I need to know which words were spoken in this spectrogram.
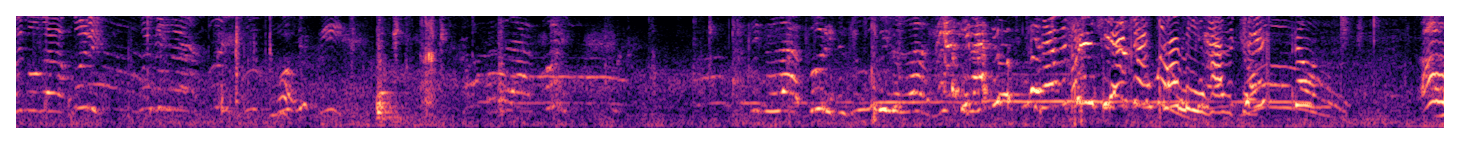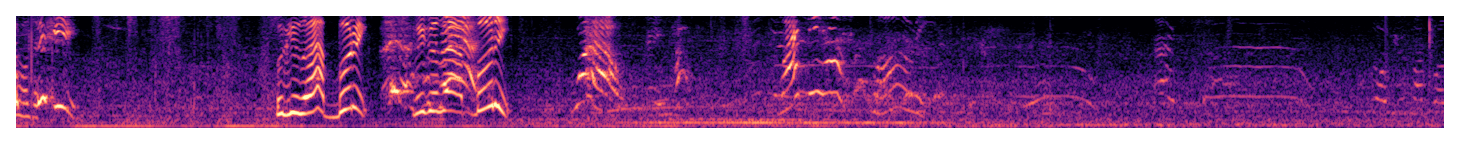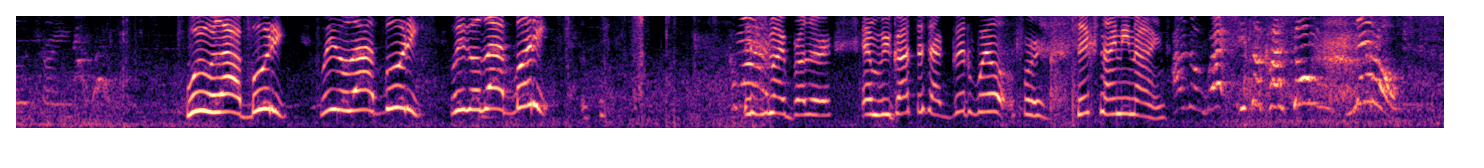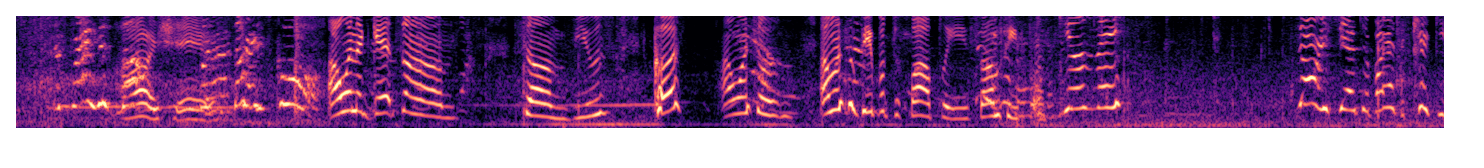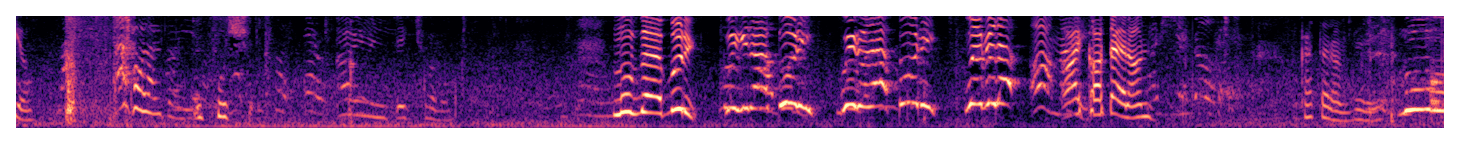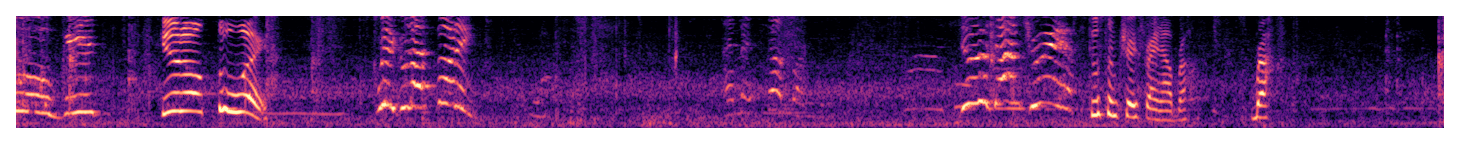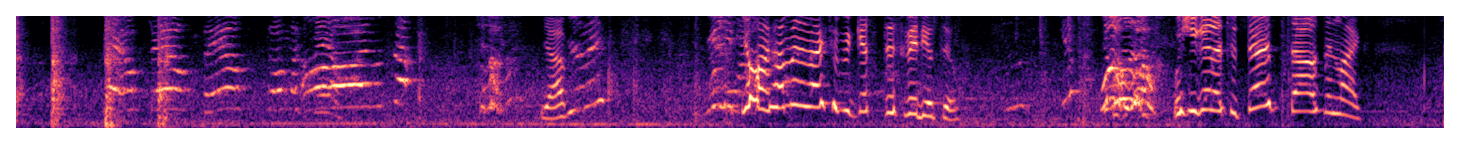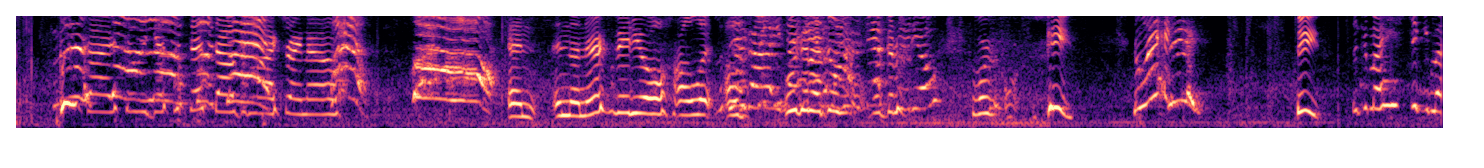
Wiggle that booty. Wiggle that booty. Move your feet. Wiggle that booty. Wiggle that booty. Can I do it? Can I have a turn? Can I turn? Let me have a turn. So, Oh, it's sticky. at that booty. Look at that booty. Wow. Let me have funny. So here's my brother trying. Wiggle that booty. Wiggle that booty. Wiggle that booty. This is my brother, and we got this at Goodwill for six ninety nine. I know, right? It's a car so little. The price is low. Oh shit! But the stuff is cool. I want to get some some views, cause I want some I want some people to follow, please. Some people. Excuse me? Sorry, Santa, but I have to kick you. And push. it. I'm in big trouble. Move that booty. Wiggle that booty! Wiggle that booty! Wiggle that! Oh, man. I caught that on. Got that on video. Move, bitch! Get out the way. Wiggle that booty! I messed up on this. Do some tricks! Do some tricks right now, bro. Bruh. Fail, fail, fail. So much Oh, fail. I almost fell. Yep. Really? Really? Johan, how many likes should we get this video to? Whoa, whoa! We should get it to 10,000 likes. Please, guys, can we get to 10,000 likes right now? And in the next video, I'll let. I'll, guys we're gonna do. We're gonna. video. We're, peace. No, wait! Peace. Look at my sticky mouth.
